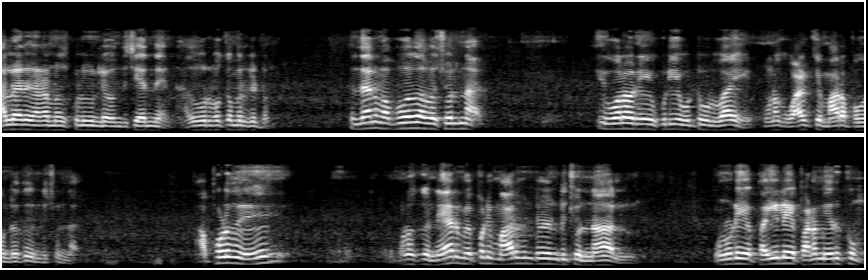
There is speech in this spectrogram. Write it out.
ஆழ்வார் அனாமஸ் குழுவில் வந்து சேர்ந்தேன். அது ஒரு பக்கம் இருக்கட்டும். இருந்தாலும் அப்போது அவர் சொன்னார் இதுபோல் நீ குடியை விட்டு விடுவாய். உனக்கு வாழ்க்கை மாறப்போகின்றது என்று சொன்னார். அப்பொழுது உனக்கு நேரம் எப்படி மாறுகின்றது என்று சொன்னால் உன்னுடைய பையிலே பணம் இருக்கும்.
